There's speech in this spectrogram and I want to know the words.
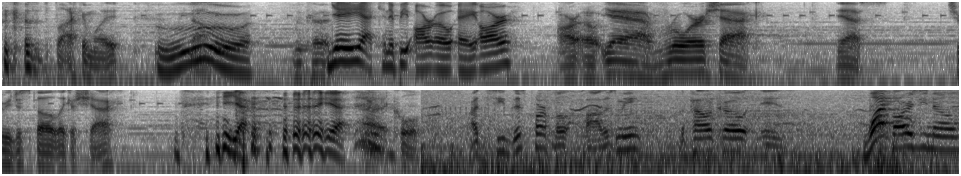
because it's black and white. Ooh. We could. Yeah, yeah, yeah. Can it be R O A R? R O. Yeah, Rorschach. Yes. Should we just spell it like a shack? Yeah. yeah. All right, cool. I see this part bothers me. The Palico is, what? as far as you know,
